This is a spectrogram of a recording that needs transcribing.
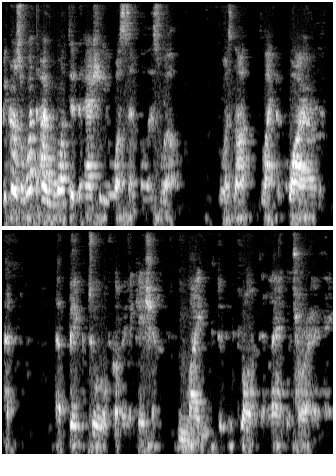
because what I wanted actually was simple as well. It was not like acquire a, a big tool of communication Mm. like to be fluent in language or anything.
